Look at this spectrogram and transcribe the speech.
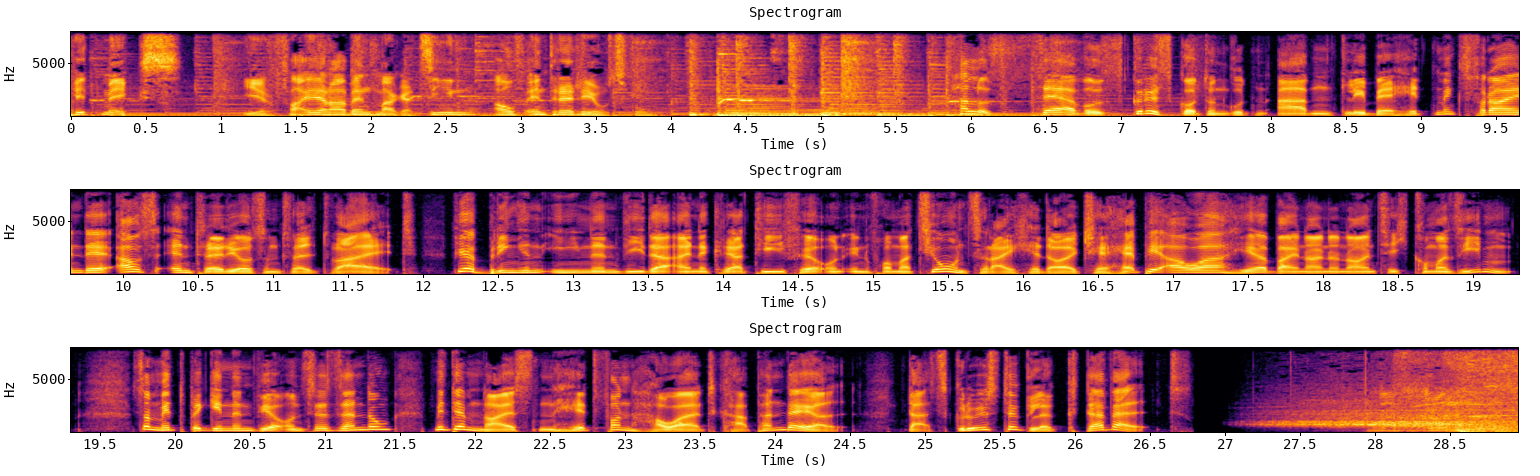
Hitmix, Ihr Feierabendmagazin auf Entrerios-Funk. Hallo, Servus, Grüß Gott und guten Abend, liebe Hitmix-Freunde aus Entrerios und weltweit. Wir bringen Ihnen wieder eine kreative und informationsreiche deutsche Happy Hour hier bei 99,7. Somit beginnen wir unsere Sendung mit dem neuesten Hit von Howard Carpendale. Das größte Glück der Welt. Das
